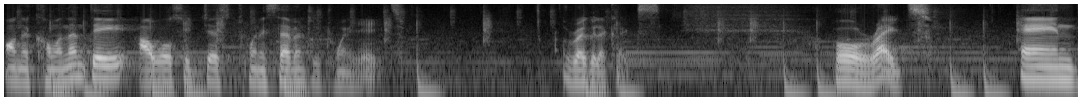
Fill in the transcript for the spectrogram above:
On a Comandante, I will suggest 27 to 28 regular clicks. All right, and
